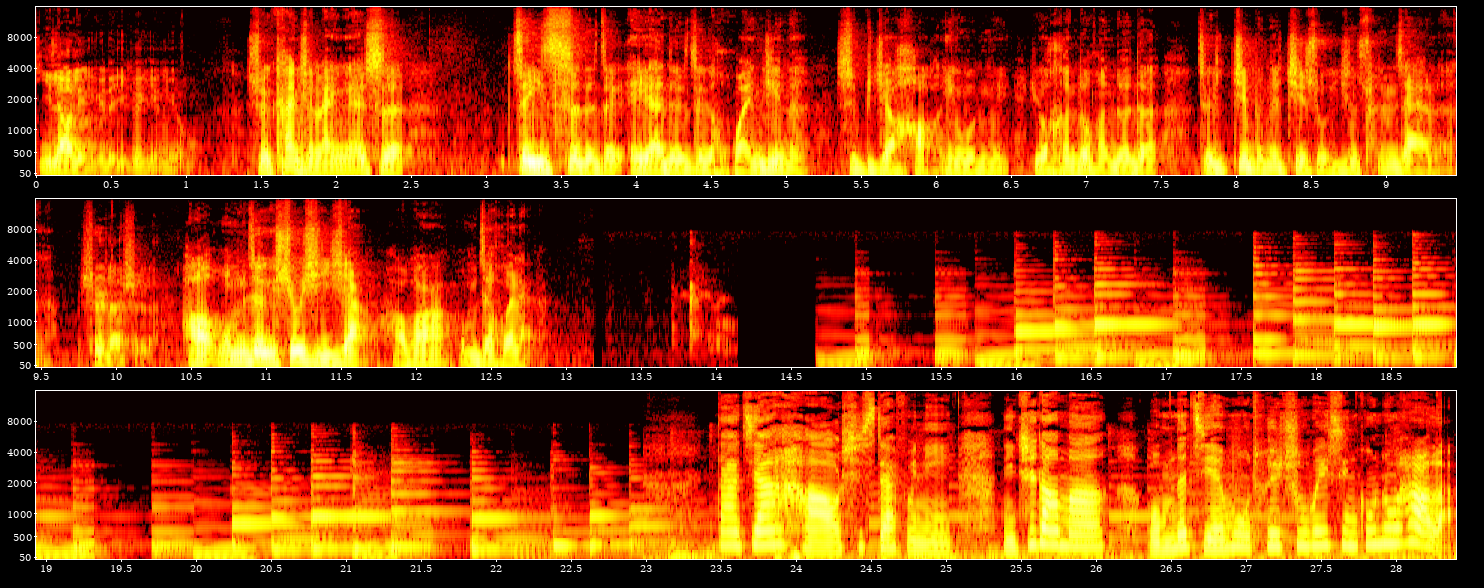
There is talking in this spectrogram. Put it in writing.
医疗领域的一个应用。所以看起来应该是这一次的这个 AI 的这个环境呢是比较好，因为我们有很多很多的这个基本的技术已经存在了。是的，是的。好，我们这个休息一下，好不好？我们再回来。大家好，我是 Stephanie。你知道吗？我们的节目推出微信公众号了，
